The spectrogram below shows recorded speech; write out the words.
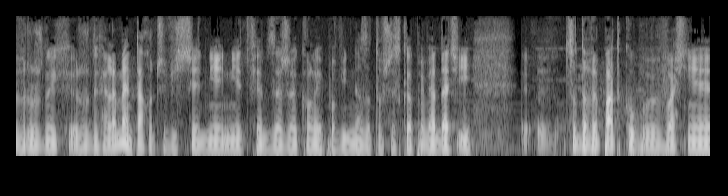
w różnych, różnych elementach. Oczywiście nie, nie twierdzę, że kolej powinna za to wszystko odpowiadać i co do wypadku właśnie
